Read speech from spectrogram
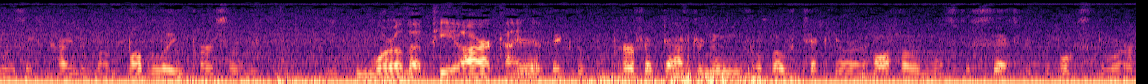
was a kind of a bubbly person. More of a PR kind and of. I think that the perfect afternoon for both Ticknor and Hawthorne was to sit at the bookstore,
